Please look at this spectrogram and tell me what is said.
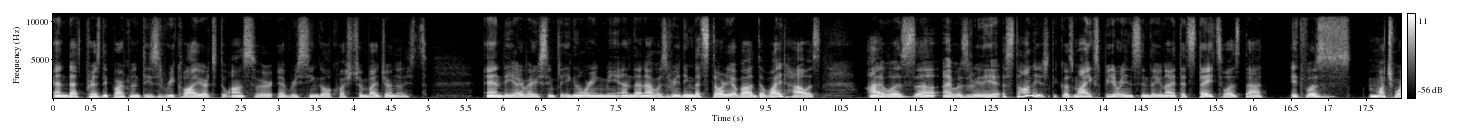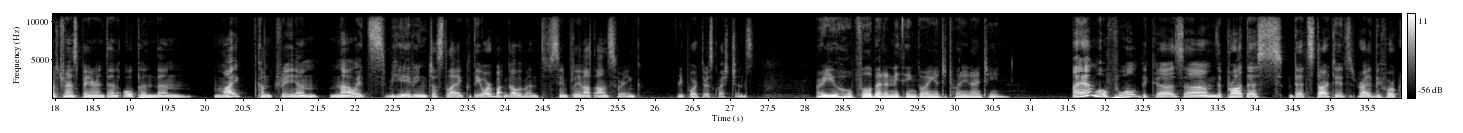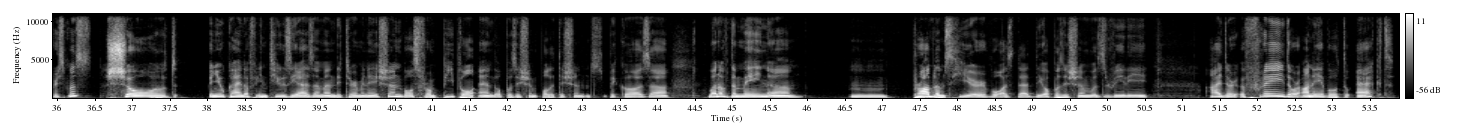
and that press department is required to answer every single question by journalists. And they are very simply ignoring me. And then i was reading that story about the white house. I was uh, i was really astonished because my experience in the united states was that it was much more transparent and open than my country. And now it's behaving just like the orban government simply not answering reporters questions are you hopeful about anything going into 2019? I am hopeful because um, the protests that started right before Christmas showed a new kind of enthusiasm and determination, both from people and opposition politicians. Because uh, one of the main um, mm, problems here was that the opposition was really either afraid or unable to act.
